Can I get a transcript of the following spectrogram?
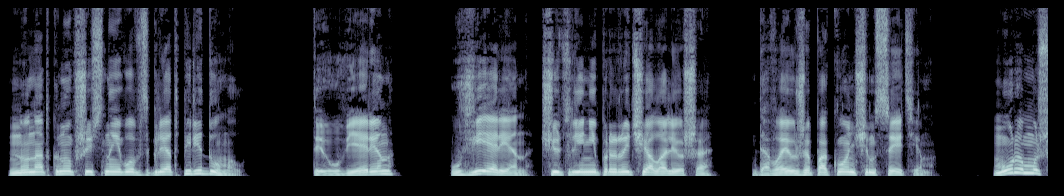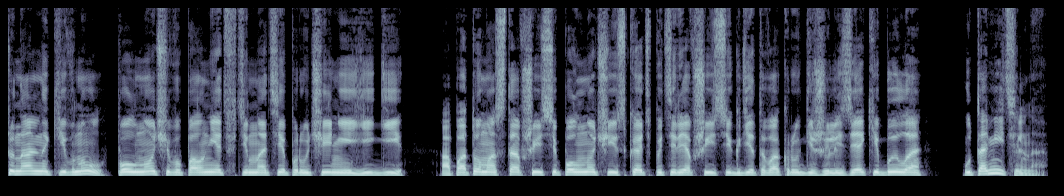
но, наткнувшись на его взгляд, передумал. «Ты уверен?» «Уверен!» — чуть ли не прорычал Алеша. «Давай уже покончим с этим». Муром машинально кивнул, полночи выполнять в темноте поручение Еги, а потом оставшиеся полночи искать потерявшиеся где-то в округе железяки было утомительно.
